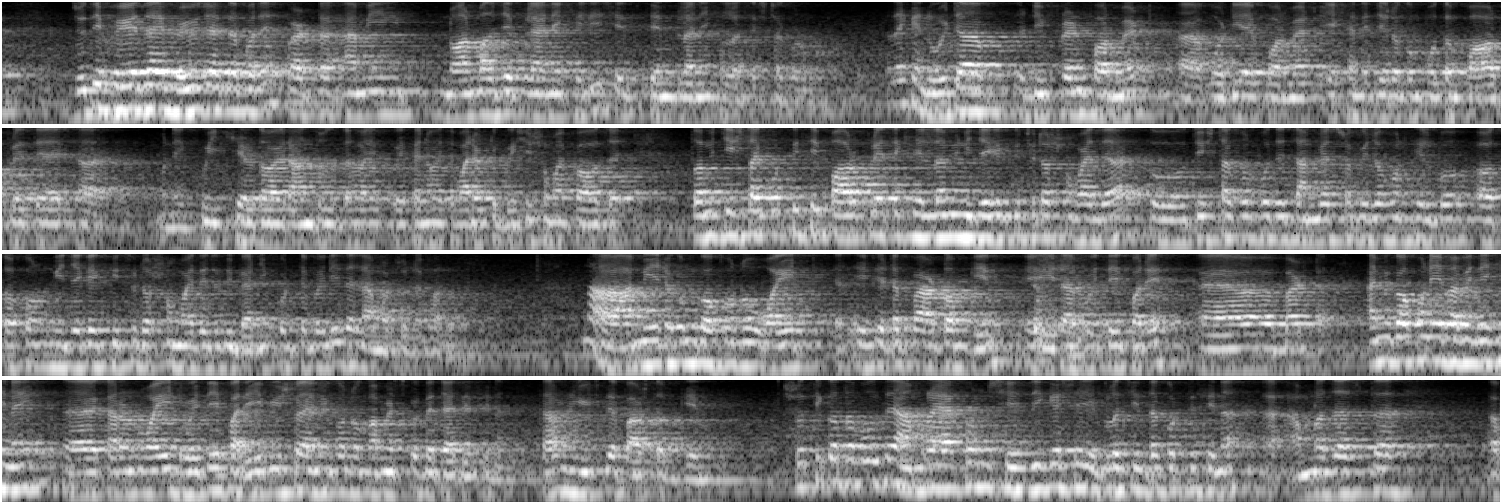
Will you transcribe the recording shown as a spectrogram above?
যদি হয়ে যায়, হয়েও যেতে পারে বাট আমি নর্মাল যে প্ল্যানে খেলি, সে সেম প্ল্যানে খেলার চেষ্টা করব। দেখেন, ওইটা ডিফারেন্ট ফরম্যাট ওডিআই ফরম্যাট এখানে যেরকম প্রথম পাওয়ার প্লেতে মানে কুইক খেলতে হয় রান তুলতে হয়, ওইখানে হয়তো আরও একটু বেশি সময় পাওয়া যায়। তো আমি চেষ্টা করতেছি পাওয়ার প্লেতে খেললে আমি নিজেকে কিছুটা সময় দেওয়ার। তো চেষ্টা করব যে চ্যাম্পিয়ন্স ট্রফি যখন খেলব তখন নিজেকে কিছুটা সময় দিয়ে যদি ব্যাটিং করতে পারি, তাহলে আমার জন্য ভালো। না, আমি এরকম কখনো হোয়াইট এটা পার্ট অফ গেম এটা হইতেই পারে। বাট আমি কখনো এইভাবে দেখি নাই। কারণ হোয়াইট হইতেই পারে। এই বিষয়ে আমি কোনো কমেন্টস করতে চাইতেছি না। কারণ it's a parts of game সত্যি কথা বলতে আমরা এখন শেষ দিকে এসে এগুলো চিন্তা করতেছি না। আমরা জাস্ট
